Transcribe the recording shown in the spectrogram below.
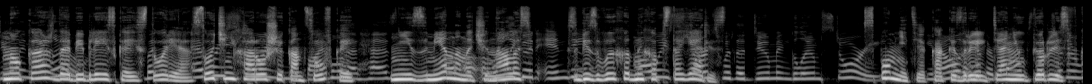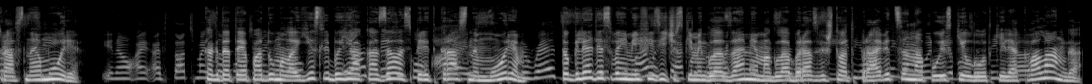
Но каждая библейская история с очень хорошей концовкой неизменно начиналась с безвыходных обстоятельств. Вспомните, как израильтяне уперлись в Красное море. Когда-то я подумала, если бы я оказалась перед Красным морем, то, глядя своими физическими глазами, могла бы разве что отправиться на поиски лодки или акваланга.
